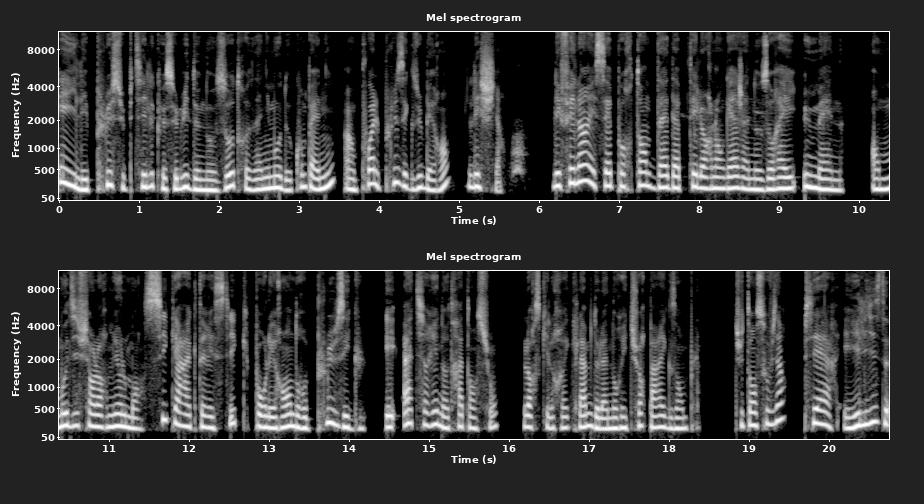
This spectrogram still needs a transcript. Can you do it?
et il est plus subtil que celui de nos autres animaux de compagnie, un poil plus exubérant, les chiens. Les félins essaient pourtant d'adapter leur langage à nos oreilles humaines, en modifiant leur miaulement si caractéristique pour les rendre plus aigus et attirer notre attention lorsqu'ils réclament de la nourriture par exemple. Tu t'en souviens? Pierre et Élise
